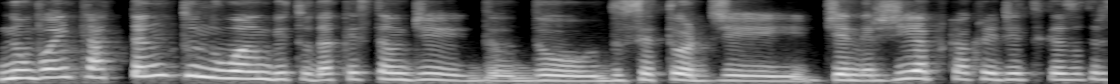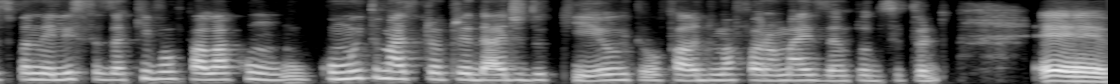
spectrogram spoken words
não vou entrar tanto no âmbito da questão de, do, do, do, setor de, de energia, porque eu acredito que as outras panelistas aqui vão falar com, com muito mais propriedade do que eu, então eu vou falar de uma forma mais ampla do setor é,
